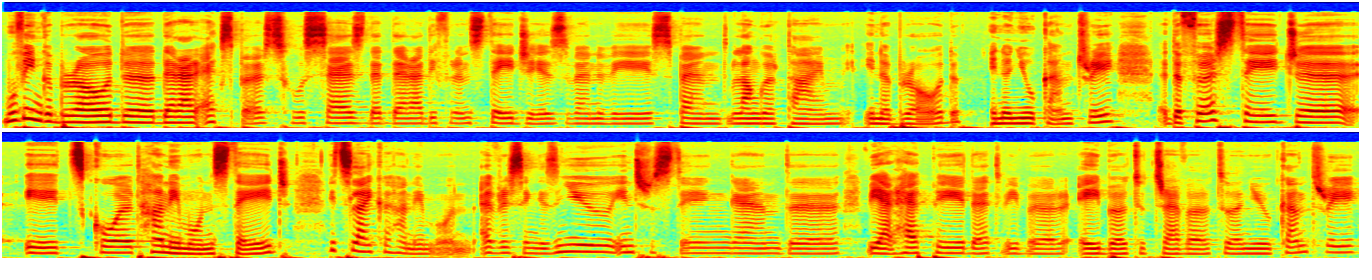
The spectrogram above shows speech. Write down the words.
Moving abroad, uh, there are experts who says that there are different stages when we spend longer time in abroad in a new country. The first stage uh, it's called honeymoon stage. It's like a honeymoon. Everything is new, interesting, and uh, we are happy that we were able to travel to a new country.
